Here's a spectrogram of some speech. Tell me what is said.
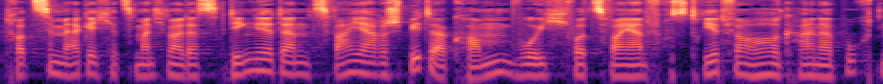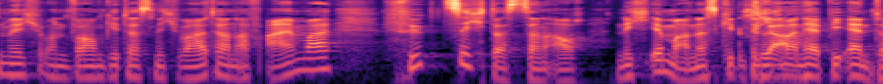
trotzdem merke ich jetzt manchmal, dass Dinge dann zwei Jahre später kommen, wo ich vor zwei Jahren frustriert war, oh, keiner bucht mich und warum geht das nicht weiter? Und auf einmal fügt sich das dann auch. Nicht immer, ne? Es gibt Klar. nicht immer ein Happy End.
